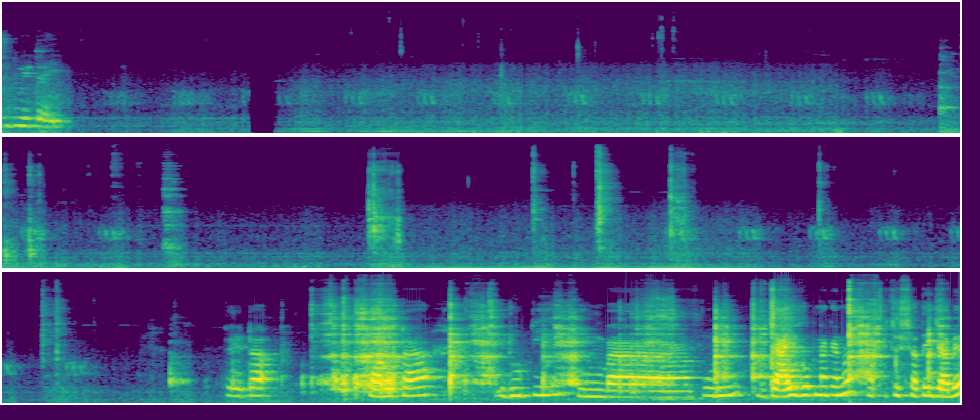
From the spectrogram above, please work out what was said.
শুধু এটাই তো এটা পরোটা রুটি কিংবা পুরি যাই হোক না কেন সব কিছুর সাথেই যাবে।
